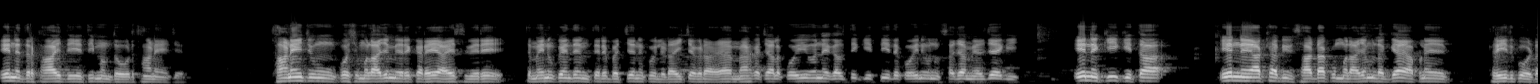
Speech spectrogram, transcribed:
ਇਹਨੇ ਦਰਖਾਸਤ ਦੇ ਦਿੱਤੀ ਮਮਦੋੜ ਥਾਣੇ 'ਚ। ਥਾਣੇ 'ਚੋਂ ਕੁਝ ਮੁਲਾਜ਼ਮ ਮੇਰੇ ਘਰੇ ਆਏ ਸਵੇਰੇ ਤੇ ਮੈਨੂੰ ਕਹਿੰਦੇ ਨੇ, ਤੇਰੇ ਬੱਚੇ ਨੇ ਕੋਈ ਲੜਾਈ ਝਗੜਾ ਹੋਇਆ ਮੈਂ ਕਿਹਾ, ਚੱਲ ਕੋਈ ਉਹਨੇ ਗਲਤੀ ਕੀਤੀ ਤੇ ਕੋਈ ਨਹੀਂ ਉਹਨੂੰ ਸਜ਼ਾ ਮਿਲ ਜਾਏਗੀ। ਇਹਨੇ ਕੀ ਕੀਤਾ? ਇਹਨੇ ਆਖਿਆ ਵੀ ਸਾਡਾ ਕੋਈ ਮੁਲਾਜ਼ਮ ਲੱਗਿਆ ਆਪਣੇ ਫਰੀਦਕੋਟ।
